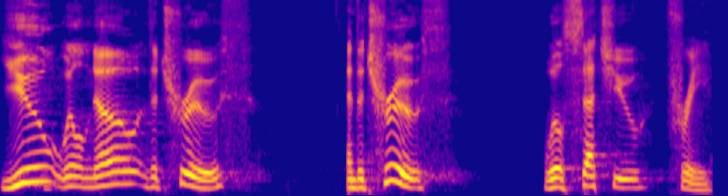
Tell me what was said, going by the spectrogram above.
You will know the truth, and the truth will set you free.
